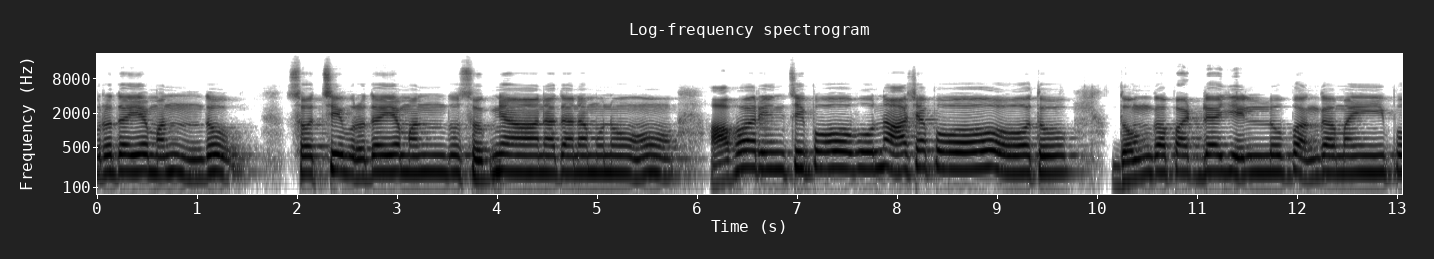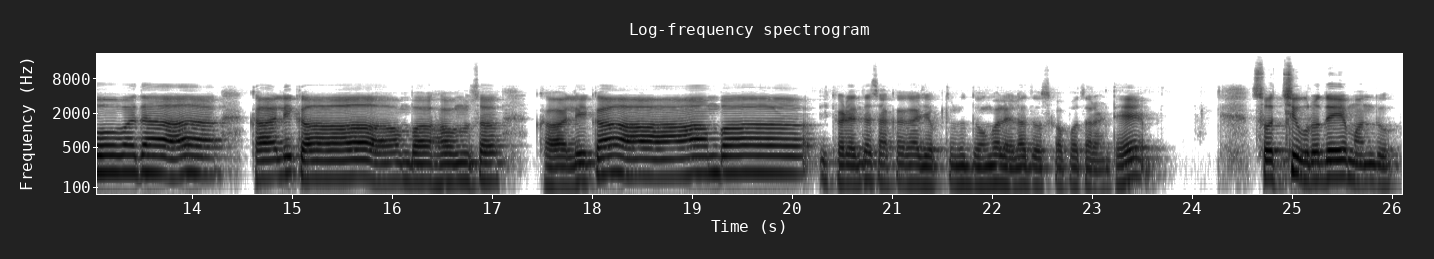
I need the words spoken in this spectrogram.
హృదయమందు సొచ్చి హృదయమందు సుజ్ఞానధనమును అపహరించిపోవు నాశపోతు. దొంగపడ్డ ఇల్లు భంగమైపోవదా? కలికాంబహంస కలికాంబ ఇక్కడ ఎంత చక్కగా చెప్తుండ్రు దొంగలు ఎలా దోసుకపోతారంటే స్వచ్చి హృదయమందు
